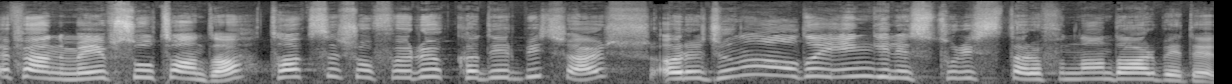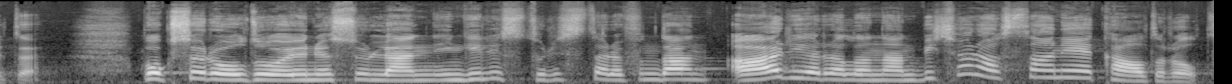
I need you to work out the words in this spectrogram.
Efendim Eyüp Sultan'da taksi şoförü Kadir Biçer aracını aldığı İngiliz turist tarafından darp edildi. Boksör olduğu öne sürülen İngiliz turist tarafından ağır yaralanan Biçer hastaneye kaldırıldı.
